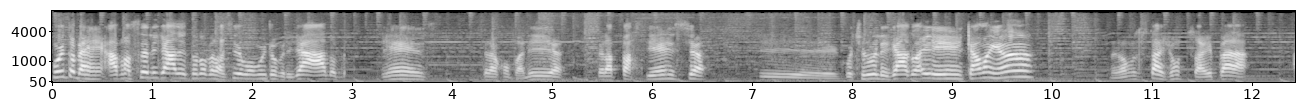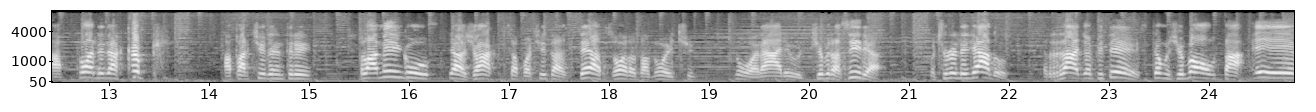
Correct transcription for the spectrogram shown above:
Muito bem, a você ligado em todo o Brasil, muito obrigado pela companhia, pela paciência. E continue ligado aí, hein, que amanhã nós vamos estar juntos aí para a Florida Cup. A partida entre Flamengo e Ajax a partir das 10 horas da noite, no horário de Brasília. Continue ligado, Rádio FT, estamos de volta e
